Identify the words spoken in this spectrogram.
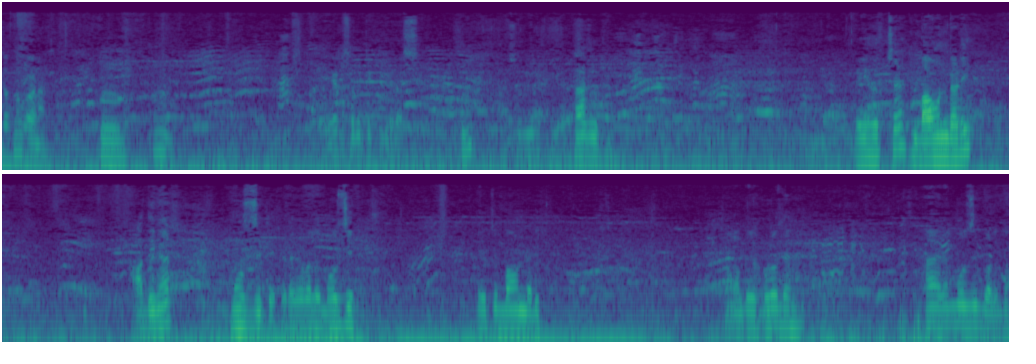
যত্ন করে না। হুম। এর ছবিটা ক্লিয়ার আছে। হুম? আর এই হচ্ছে বাউন্ডারি। আদিনার মসজিদে এটাকে বলে মসজিদ। এই হচ্ছে বাউন্ডারি। আমাদের হলো দেখা হ্যাঁ এটা মসজিদ বলে তো।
